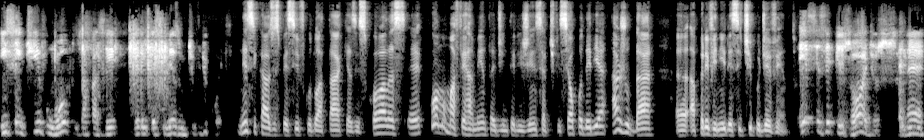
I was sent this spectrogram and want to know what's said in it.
incentivam outros a fazer esse mesmo tipo de coisa. Nesse caso específico do ataque às escolas, é, como uma ferramenta de inteligência artificial poderia ajudar a prevenir esse tipo de evento? Esses episódios né,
